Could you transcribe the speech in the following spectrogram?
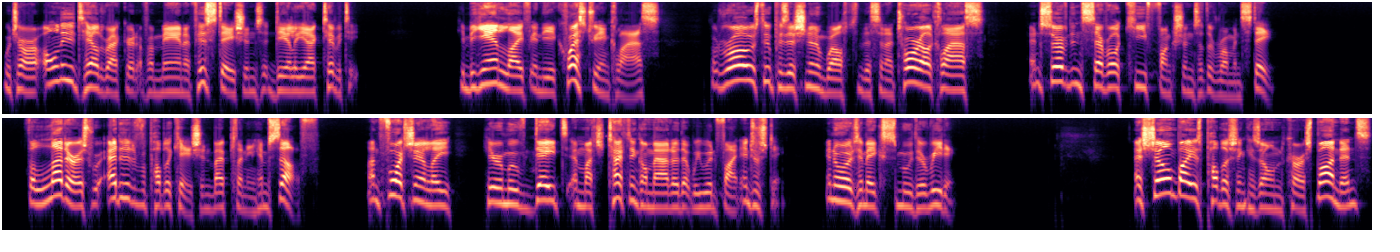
which are our only detailed record of a man of his station's daily activity. He began life in the equestrian class, but rose through position and wealth to the senatorial class and served in several key functions of the Roman state. The letters were edited for publication by Pliny himself. Unfortunately, he removed dates and much technical matter that we would find interesting in order to make smoother reading. As shown by his publishing his own correspondence,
